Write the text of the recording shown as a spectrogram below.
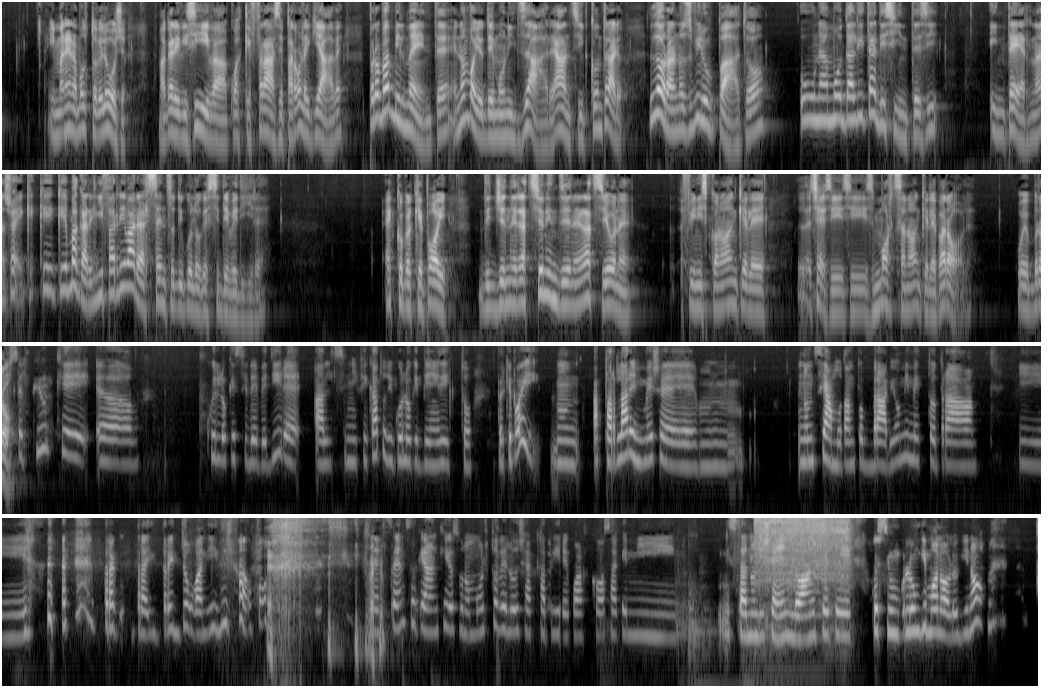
in maniera molto veloce, magari visiva, qualche frase, parole chiave, probabilmente, e non voglio demonizzare, anzi il contrario, loro hanno sviluppato una modalità di sintesi interna, cioè che, che, che magari gli fa arrivare al senso di quello che si deve dire. Ecco perché poi di generazione in generazione finiscono anche le, cioè si, si smorzano anche le parole. Uè, bro. Forse più che uh, quello che si deve dire al significato di quello che viene detto, perché poi mh, a parlare invece mh, non siamo tanto bravi. Io mi metto tra i, tra, tra, i giovani, diciamo. Nel senso che anche io sono molto veloce a capire qualcosa che mi, mi stanno dicendo, anche se questi lunghi monologhi, no?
